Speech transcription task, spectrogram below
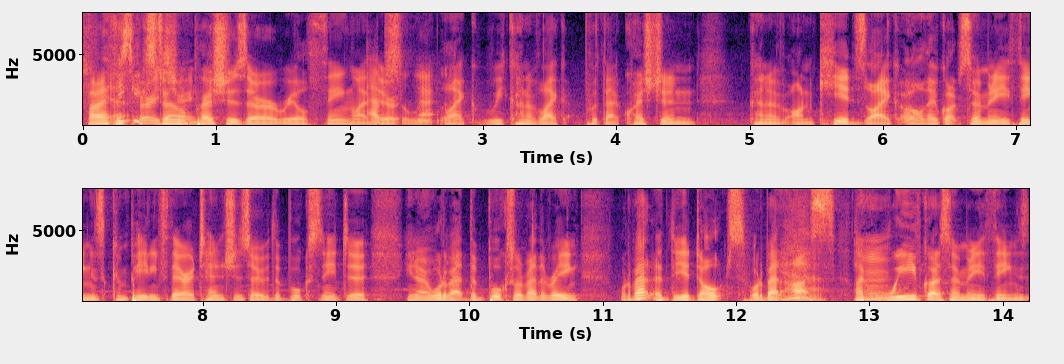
But I it's think external strange. pressures are a real thing. Like, Absolutely. like we kind of like put that question kind of on kids like oh they've got so many things competing for their attention so the books need to you know what about the books what about the reading what about the adults what about Yeah. us like we've got so many things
